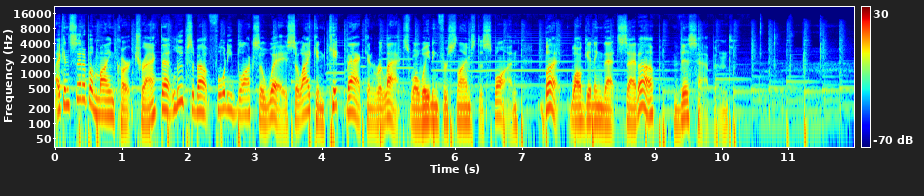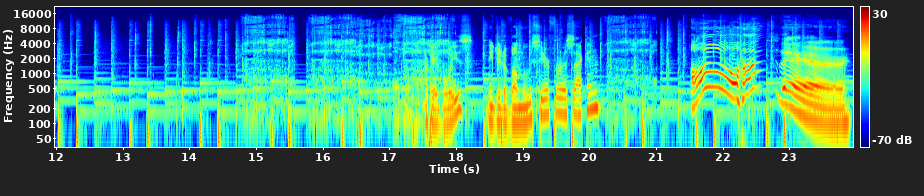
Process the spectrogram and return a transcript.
I can set up a minecart track that loops about 40 blocks away so I can kick back and relax while waiting for slimes to spawn. But while getting that set up, this happened. Okay, boys. Need you to vamoose here for a second. Oh, hi there!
